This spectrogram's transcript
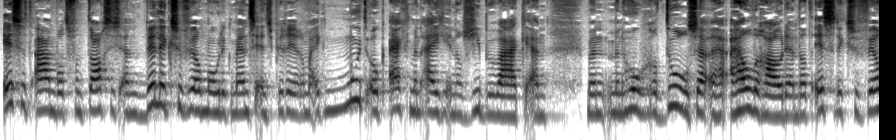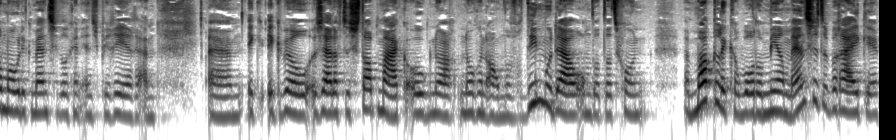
is het aanbod fantastisch en wil ik zoveel mogelijk mensen inspireren, maar ik moet ook echt mijn eigen energie bewaken en mijn, mijn hogere doel helder houden. En dat is dat ik zoveel mogelijk mensen wil gaan inspireren. En uh, ik, ik wil zelf de stap maken ook naar nog een ander verdienmodel, omdat dat gewoon makkelijker wordt om meer mensen te bereiken.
